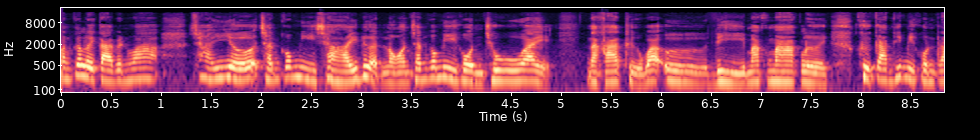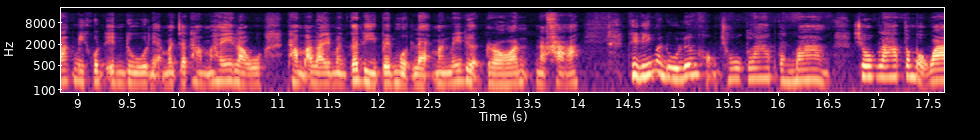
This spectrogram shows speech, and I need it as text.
มันก็เลยกลายเป็นว่า ใช้เยอะฉันก็มีใช้เดือดร้อน ฉันก็มีคนช่วย นะคะ ถือว่าเออดีมากๆเลย คือการที่มีคนรักมีคนเอ็นดูเนี่ยมันจะทำให้เราทำอะไรมันก็ดีไปหมดแหละมันไม่เดือดร้อนนะคะ ทีนี้มาดูเรื่องของโชคลาภกันบ้าง โชคลาภต้องบอกว่า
